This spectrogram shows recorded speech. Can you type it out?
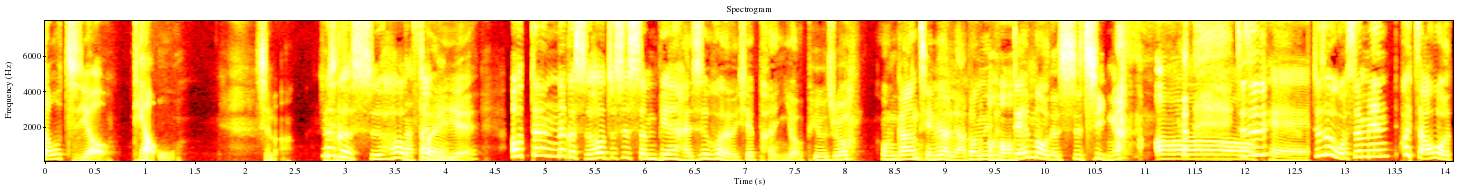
都只有跳舞。是吗？那个时候对耶，哦，但那个时候就是身边还是会有一些朋友，比如说我们刚刚前面有聊到那个 demo 的事情啊，哦，就是就是我身边会找我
